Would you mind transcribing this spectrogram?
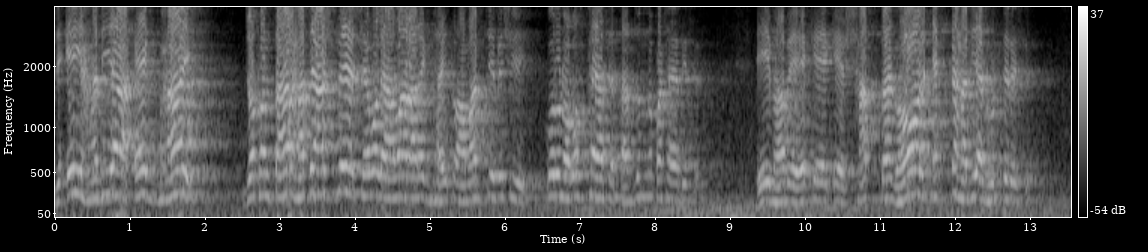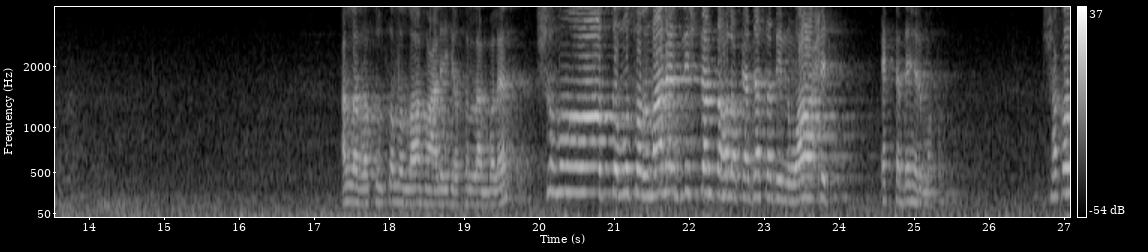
যে এই হাদিয়া এক ভাই যখন তার হাতে আসছে, সে বলে, আমার আরেক ভাই তো আমার চেয়ে বেশি করুণ অবস্থায় আছে, তার জন্য পাঠাইয়া দিছে। এইভাবে একে একে সাতটা ঘর, একটা হাদিয়া ঘুরতে রয়েছে আল্লাহ রসুল সাল্লাহ আলহি আসাল্লাম বলেন, সমস্ত মুসলমানের দৃষ্টান্ত হলো কাজাসাদিন ওয়াহিদ, একটা দেহের মতো। সকল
